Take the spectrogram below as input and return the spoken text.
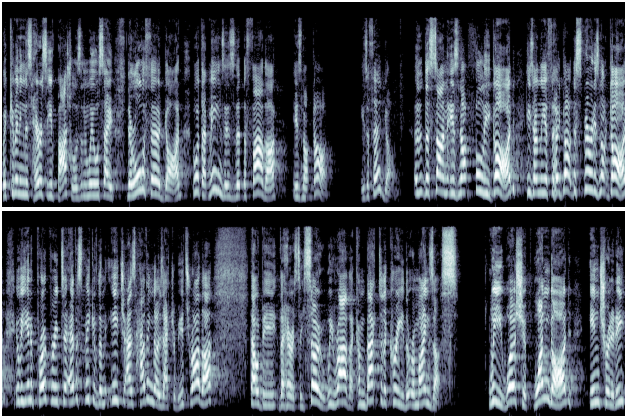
we're committing this heresy of partialism, then we will say they're all a third God. But what that means is that the Father is not God, He's a third God. The Son is not fully God, He's only a third God. The Spirit is not God. It would be inappropriate to ever speak of them each as having those attributes. Rather, that would be the heresy. So we rather come back to the creed that reminds us we worship one God in Trinity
